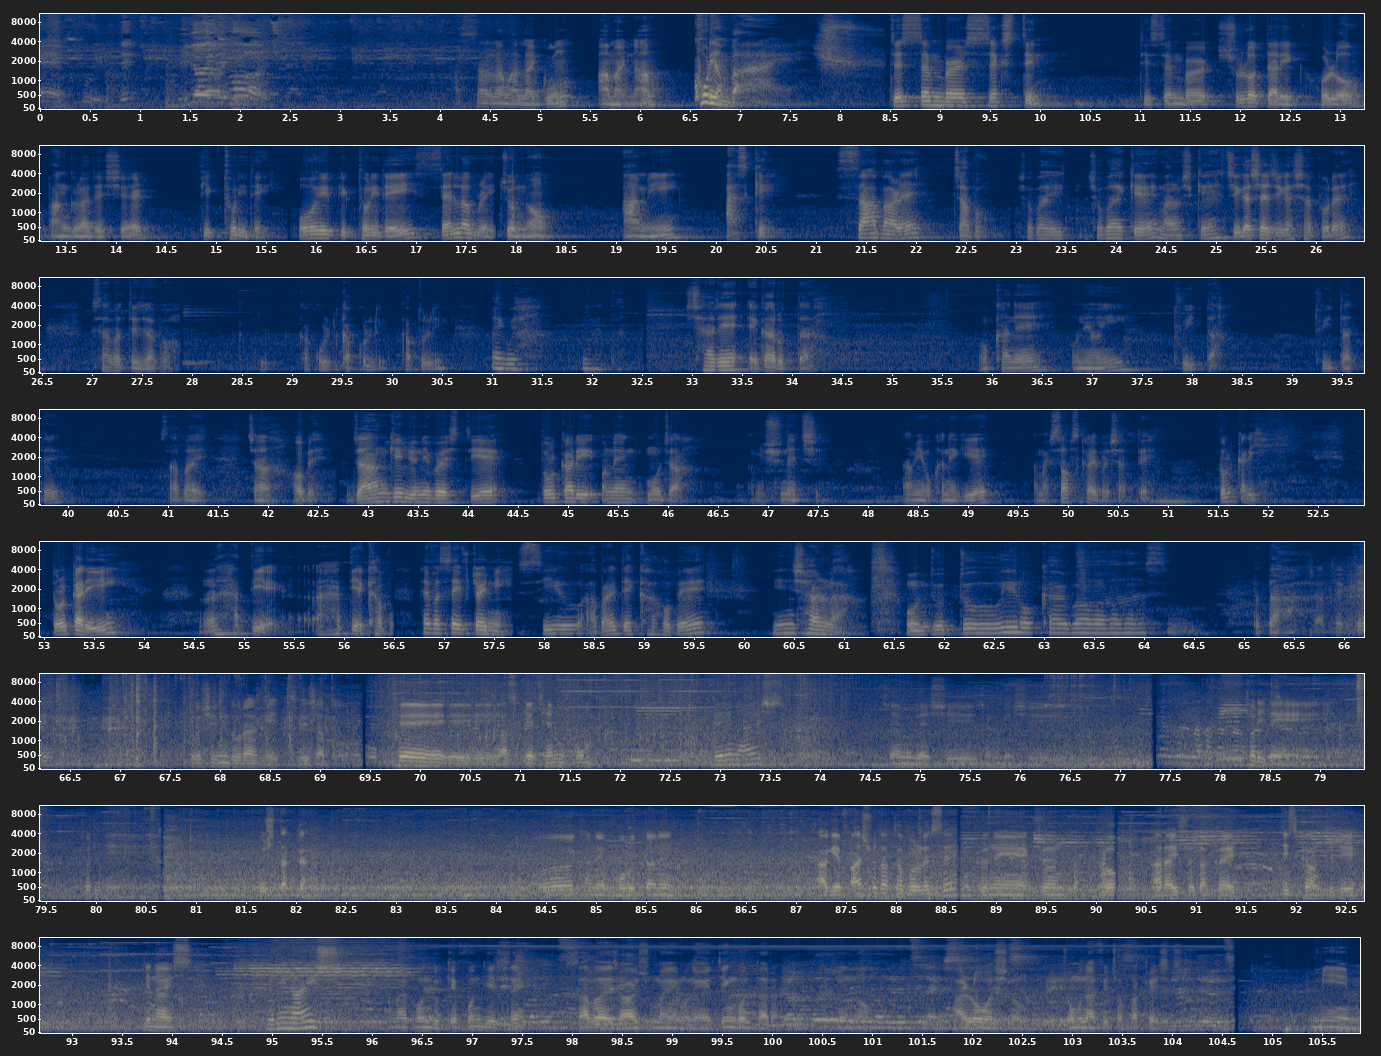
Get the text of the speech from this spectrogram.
É, Twitter. Milhões de vozes. Assalamu alaikum. Ah, mein Name? Korean Bai. December 16. December 16달이 홀로 방글라데시의 빅토리 데이. 오이 빅토리 데이 셀러브레이트 존노 아미 아스케 사바레 자부 초바이 초바이께 마누시께 지가샤 지가샤 뿌레 사바테 자부 깍골 깍골리 깍돌리? 아이고야 끝났다. 샤레 에가롯다 오카네 오네오이 두있다 두있다 때 사바이. 자 어베. 장길 유니버시티의 똘까리 은행 모자. 아미 슈네치. 아미 오카네기에 아마 서브스크라이버 샵때 똘까리. 똘까리 어, 핫띠에 핫띠에 카보. Have a safe journey. See you 아발 데카홉의 인샬라. 온두뚜 이로칼마스. 됐다. 샷할게. 도싱도라 게이트 잡고. 오케이. 다섯 개 잼꼼. Very nice. 잼배시, 잼배시. 토리데. 토리데. 도시 닦아. 어, 간에 보르다는 아게 빠쇼 다카 볼레세 오픈에 액션 로 아라이쇼 다카에 디스카운트 디 디나이스 디나이스 আমার বন্ধুকে ফোন দিয়েছে সাবায় যাওয়ার সময় মনে হয় তিন ঘন্টার জন্য আলো ওয়াশরুম যমুনা ফিউচার পার্কে এসেছে মেম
